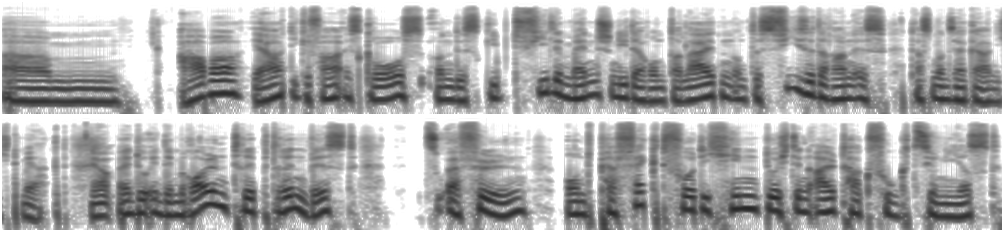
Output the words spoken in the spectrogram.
Ähm, aber ja, die Gefahr ist groß und es gibt viele Menschen, die darunter leiden. Und das Fiese daran ist, dass man es ja gar nicht merkt. Ja. Wenn du in dem Rollentrip drin bist, zu erfüllen und perfekt vor dich hin durch den Alltag funktionierst.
